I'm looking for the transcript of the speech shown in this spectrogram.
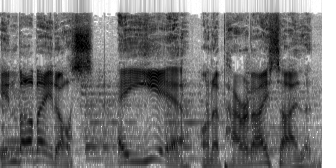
in Barbados, a year on a paradise island.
